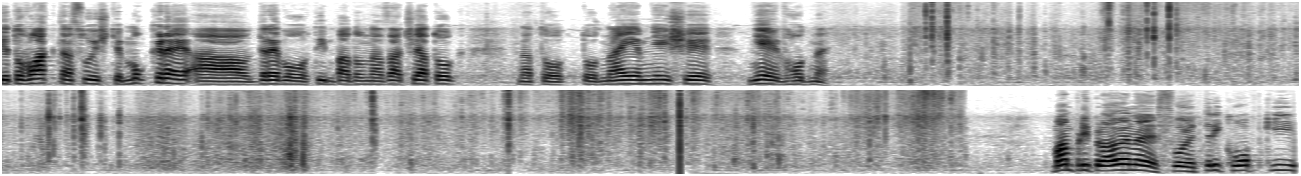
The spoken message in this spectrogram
tieto vlákna sú ešte mokré a drevo tým pádom na začiatok, na to, to najjemnejšie, nie je vhodné. Mám pripravené svoje tri kôpky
